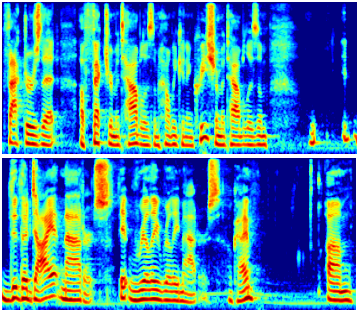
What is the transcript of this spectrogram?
factors that affect your metabolism, how we can increase your metabolism, the, the diet matters. It really, really matters. Okay. Um,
